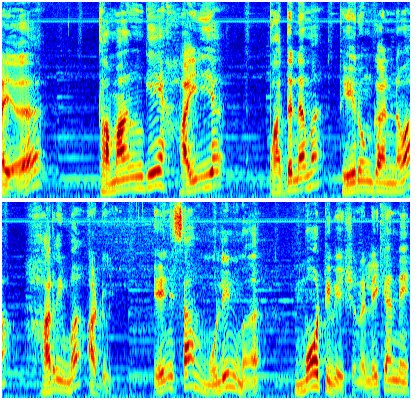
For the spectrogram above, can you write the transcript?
අය තමන්ගේ හයිය පදනම තේරුම් ගන්නවා හරිම අඩුයි. ඒ නිසා මුලින්ම මෝටිවේශන ලකන්නේ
